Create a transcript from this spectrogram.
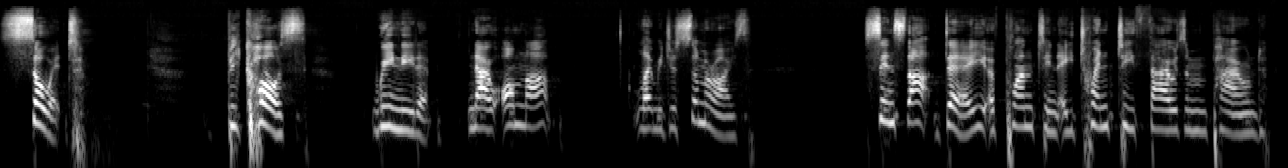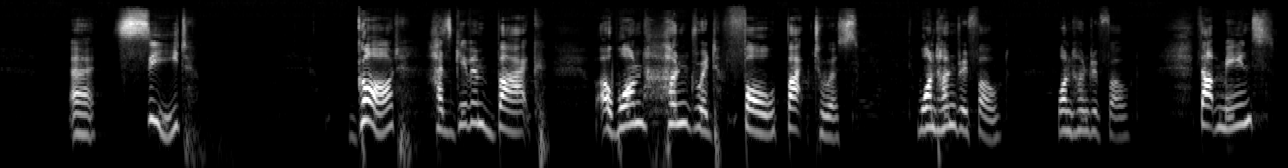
sow it because we need it. Now, on that, let me just summarize. Since that day of planting a 20,000 pound uh, seed, God has given back a 100 fold back to us. 100 fold. 100 fold. That means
